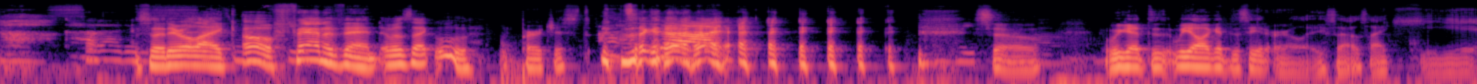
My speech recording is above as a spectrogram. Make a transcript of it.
Oh, God, So they were like, "Oh, fan event." It was like, "Ooh, purchased." It's like- So-. We get to we all get to see it early. So I was like, "Yeah."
